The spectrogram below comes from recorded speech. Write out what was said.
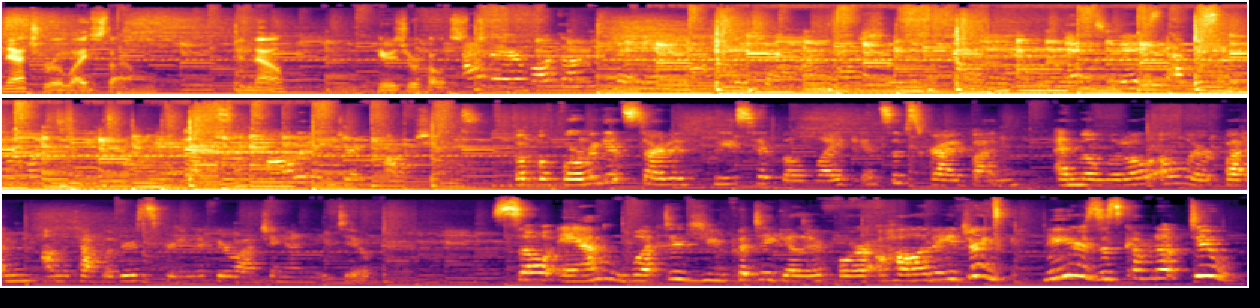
natural lifestyle. And now, here's your host. Hi there, welcome before we get started, please hit the like and subscribe button and the little alert button on the top of your screen if you're watching on YouTube. So, Anne, what did you put together for a holiday drink? New Year's is coming up too.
